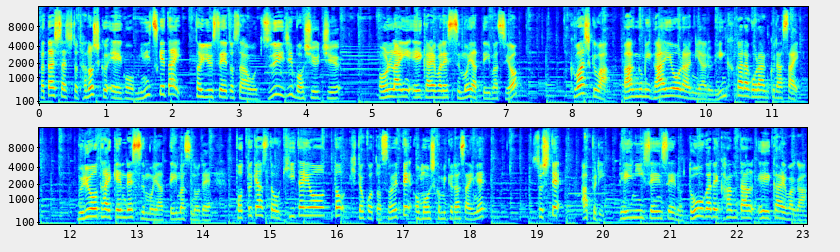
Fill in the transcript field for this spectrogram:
私たちと楽しく英語を身につけたいという生徒さんを随時募集中。オンライン英会話レッスンもやっていますよ。詳しくは番組概要欄にあるリンクからご覧ください。無料体験レッスンもやっていますのでポッドキャストを聞いたよと一言添えてお申し込みくださいね。そしてアプリレイニー先生の動画で簡単英会話が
